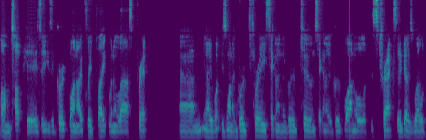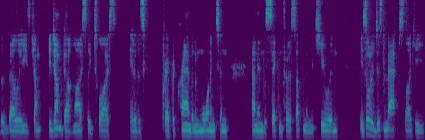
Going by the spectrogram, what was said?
on top here. He's a, he's a, Group One Oakley Plate winner last prep. Um, you know, he's won a Group Three, second in a Group Two, and second in a Group One all at this track. So he goes well at the Valley. He's jumped, he jumped out nicely twice ahead of this prep at Cranbourne and Mornington and then the second first up in the McEwen. He sort of just maps like he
